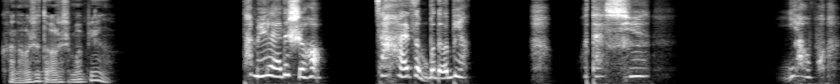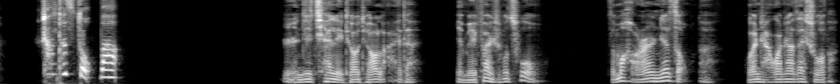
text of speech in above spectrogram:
可能是得了什么病。”“他没来的时候，咱孩子怎么不得病？我担心。要不让他走吧？”“人家千里迢迢来的，也没犯什么错误，怎么好让人家走呢？观察观察再说吧。”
